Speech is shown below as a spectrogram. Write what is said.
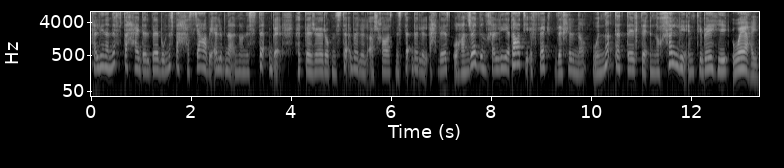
خلينا نفتح هذا الباب ونفتح هالسعة بقلبنا أنه نستقبل هالتجارب نستقبل الأشخاص نستقبل الأحداث. وعن جد نخليها تعطي إفكت داخلنا. والنقطة الثالثة أنه خلي انتباهي واعي.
